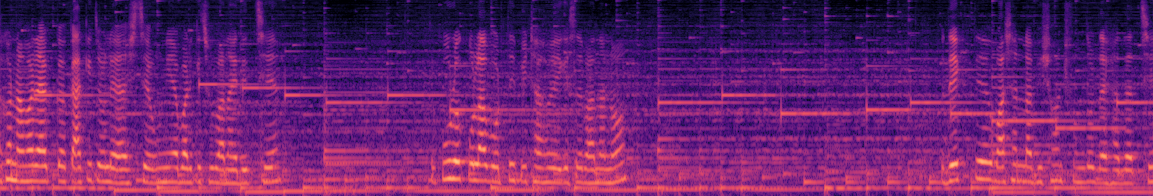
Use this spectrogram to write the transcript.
এখন আমার এক কাকি চলে আসছে, উনি আবার কিছু বানাই দিচ্ছে। পুরো কোলা ভর্তি পিঠা হয়ে গেছে বানানো। দেখতে মাসাল্লাহ ভীষণ সুন্দর দেখা যাচ্ছে।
